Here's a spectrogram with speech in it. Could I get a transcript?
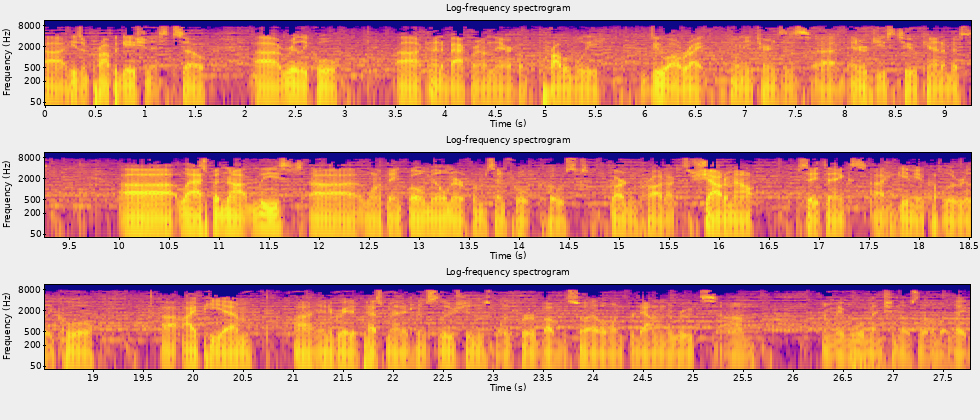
Uh, he's a propagationist, so uh, really cool uh, kind of background there. He'll probably do all right when he turns his uh, energies to cannabis. Uh, last but not least, I want to thank Bo Milner from Central Coast Garden Products. Shout him out. Say thanks. he gave me a couple of really cool IPM uh, integrated pest management solutions, one for above the soil, one for down in the roots. Um, and maybe we'll mention those a little bit later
